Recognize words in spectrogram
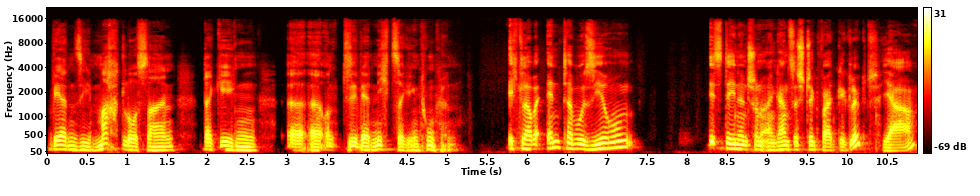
werden Sie machtlos sein dagegen äh, äh und Sie werden nichts dagegen tun können. Ich glaube, Enttabuisierung ist denen schon ein ganzes Stück weit geglückt, ja.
